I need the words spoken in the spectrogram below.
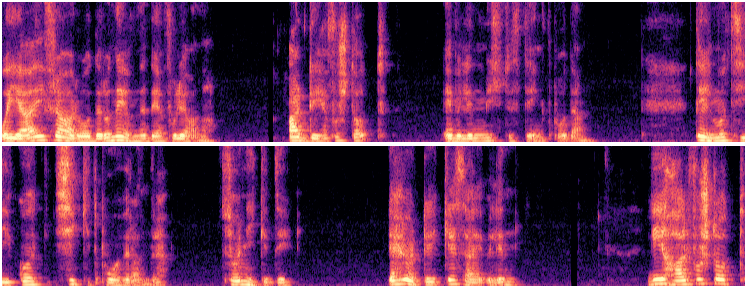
Og jeg fraråder å nevne det for Liana. Er det forstått? Evelyn mystestengt på dem. Thelma og Tico kikket på hverandre. Så nikket de. Jeg hørte ikke, sa Evelyn. Vi har forstått.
